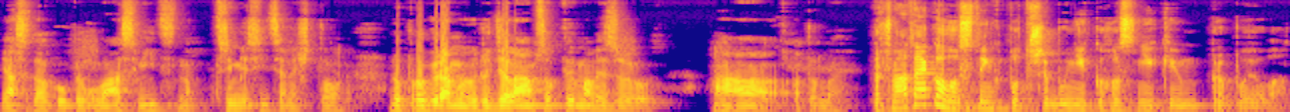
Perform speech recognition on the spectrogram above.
já se toho koupím u vás víc na tři měsíce, než to doprogramuju, dodělám, zoptimalizuju a, a tohle. Proč máte jako hosting potřebu někoho s někým propojovat?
